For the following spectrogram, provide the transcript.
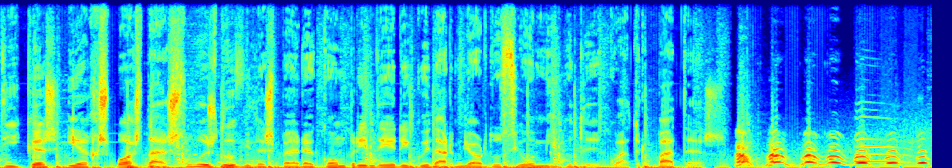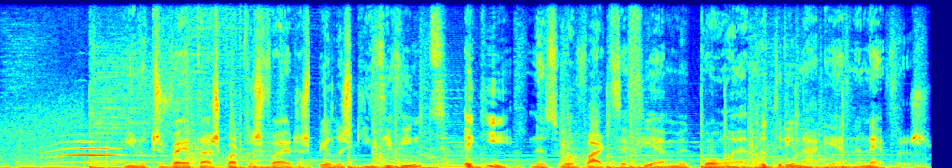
dicas e a resposta às suas dúvidas para compreender e cuidar melhor do seu amigo de quatro patas. Minutos VET às quartas-feiras pelas 15h20, aqui na sua Vagos FM com a veterinária Ana Neves.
